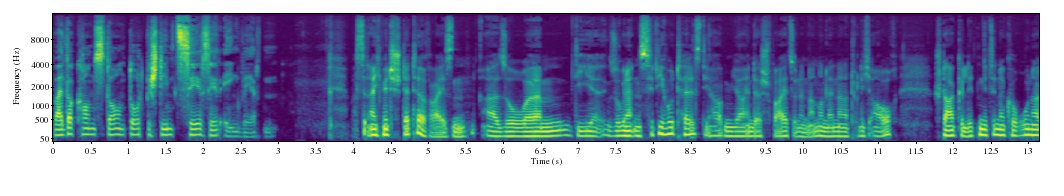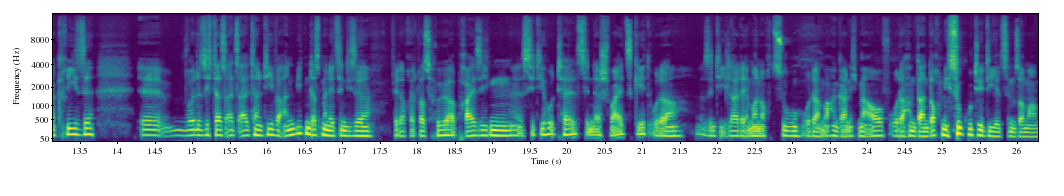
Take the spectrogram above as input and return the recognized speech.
weil da kann es da und dort bestimmt sehr, sehr eng werden. Was denn eigentlich mit Städtereisen? Also ähm, die sogenannten City-Hotels, die haben ja in der Schweiz und in anderen Ländern natürlich auch stark gelitten jetzt in der Corona-Krise. Äh, würde sich das als Alternative anbieten, dass man jetzt in diese vielleicht auch etwas höherpreisigen äh, City-Hotels in der Schweiz geht? Oder sind die leider immer noch zu oder machen gar nicht mehr auf oder haben dann doch nicht so gute Deals im Sommer?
